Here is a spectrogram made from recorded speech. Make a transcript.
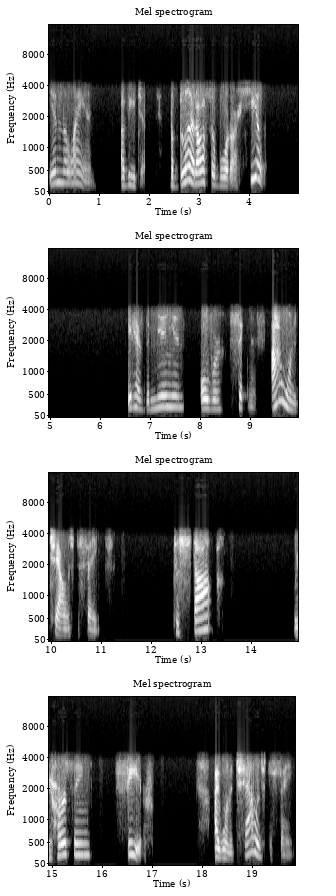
in the land of Egypt. The blood also brought our healing. It has dominion over sickness. I want to challenge the saints to stop rehearsing fear. I want to challenge the saints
